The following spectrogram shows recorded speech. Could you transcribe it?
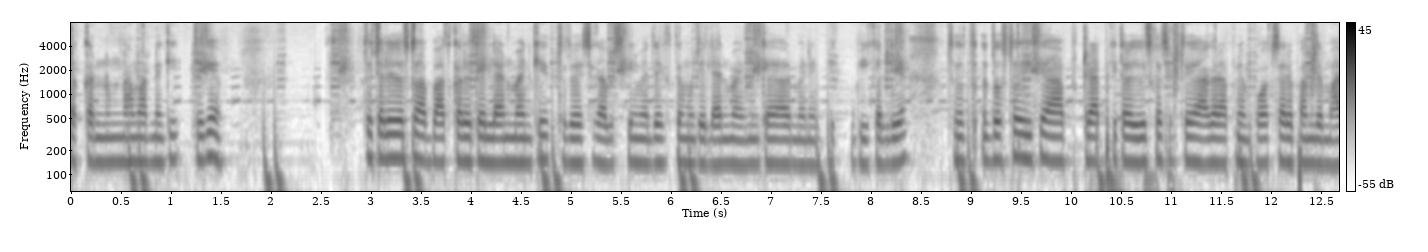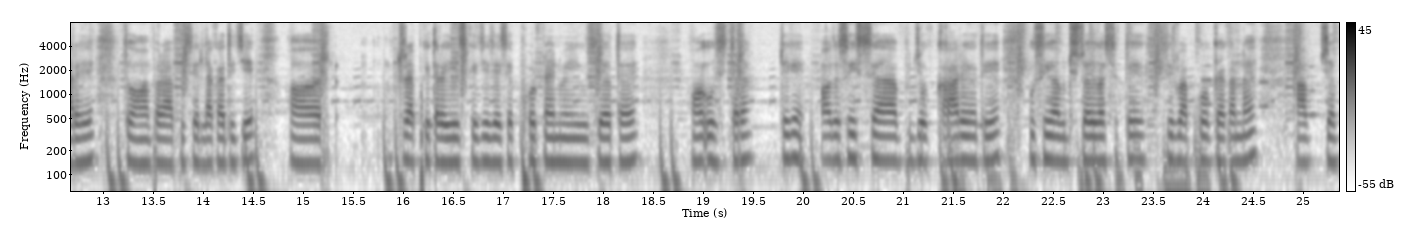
टक्कर ना मारने की, ठीक है? तो चलिए दोस्तों आप बात कर रहे थे लैंड माइन की। तो जैसे कि आप स्क्रीन में देखते हैं, मुझे लैंड माइन मिल गया और मैंने पिक भी कर लिया। तो दोस्तों, इसे आप ट्रैप की तरह यूज़ कर सकते हैं। अगर आपने बहुत सारे बंदे मारे हैं तो वहाँ पर आप इसे लगा दीजिए और ट्रैप की तरह यूज़ कीजिए, जैसे फोर्ट में यूज़ किया होता है, और उसी तरह। ठीक है? और जैसे इससे आप जो कार होती है, उसे आप डिस्ट्रॉय कर सकते हैं। सिर्फ़ आपको क्या करना है, आप जब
